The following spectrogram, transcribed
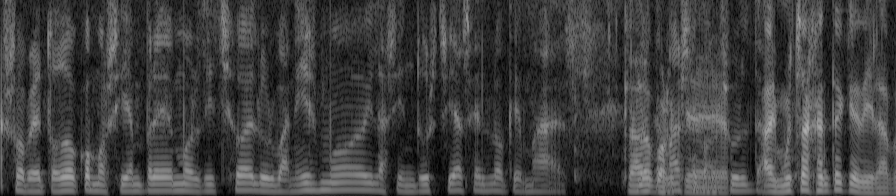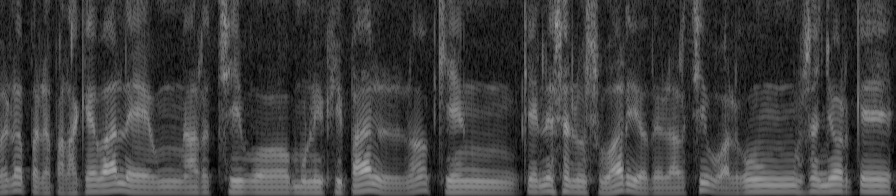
Sobre todo, como siempre hemos dicho, el urbanismo y las industrias es lo que más, claro, porque se consulta. Hay mucha gente que dirá, bueno, pero ¿para qué vale un archivo municipal? ¿no? ¿Quién, quién es el usuario del archivo? ¿Algún señor que,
